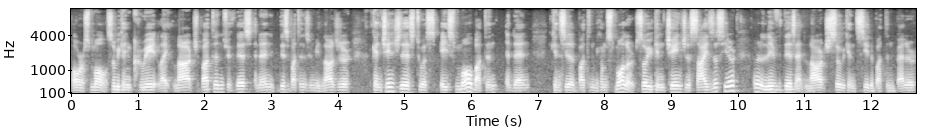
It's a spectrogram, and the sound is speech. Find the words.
or small. So we can create like large buttons with this, and then this button is going to be larger. I can change this to a, a small button, and then you can see that button becomes smaller. So you can change the sizes here. I'm going to leave this at large so we can see the button better.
